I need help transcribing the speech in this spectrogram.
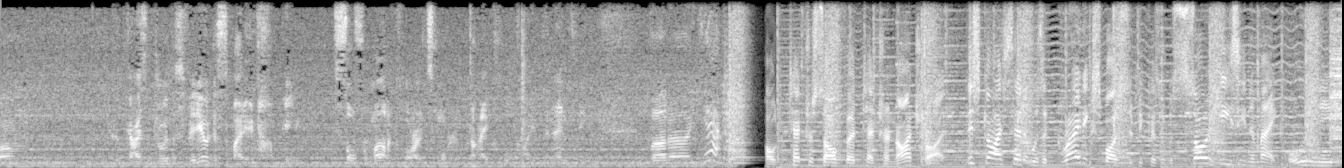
um, you guys enjoyed this video despite it not being sulfur monochloride, it's more dichloride than anything. But uh, yeah. Called tetrasulfur tetranitride. This guy said it was a great explosive because it was so easy to make. All you need is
